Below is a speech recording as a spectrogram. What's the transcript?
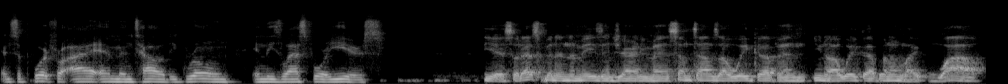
and support for I am mentality grown in these last four years? Yeah, so that's been an amazing journey, man. Sometimes I wake up and you know I wake up and I'm like, wow.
